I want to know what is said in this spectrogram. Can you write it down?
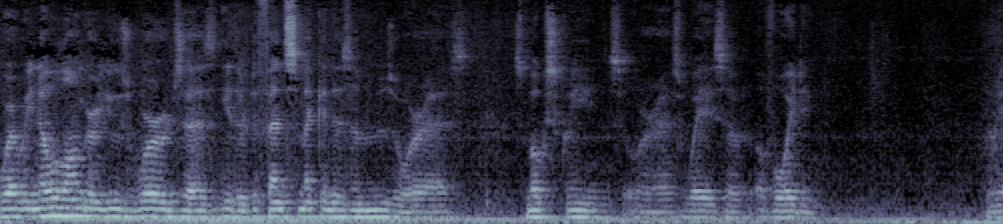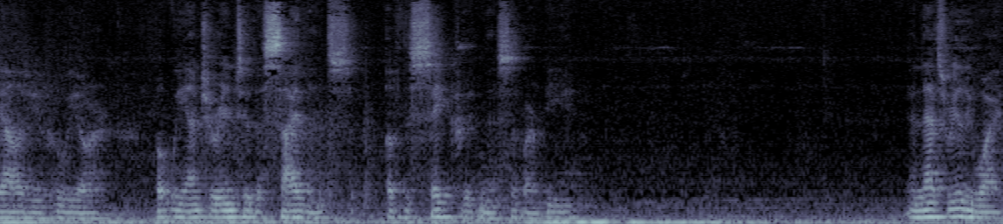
where we no longer use words as either defense mechanisms or as smoke screens or as ways of avoiding the reality of who we are, but we enter into the silence of the sacredness of our being. And that's really why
